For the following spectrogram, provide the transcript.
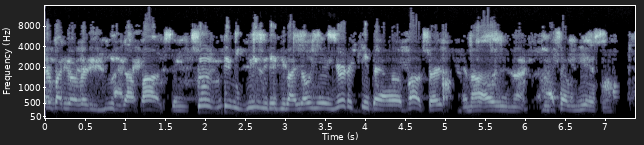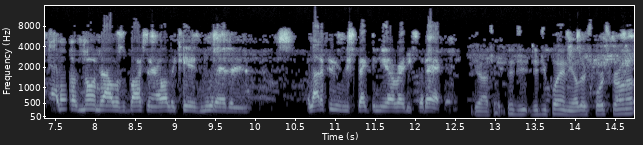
everybody already knew that I box. And as soon as people meet me, they be like, "Oh yeah, you're the kid that uh, box, right?" And I always like, and I tell them yes. And I knowing that I was a boxer, and all the kids knew that, and a lot of people respected me already for that. Gotcha. Did you did you play any other sports growing up?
